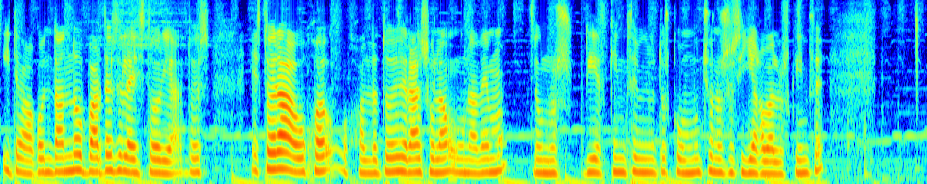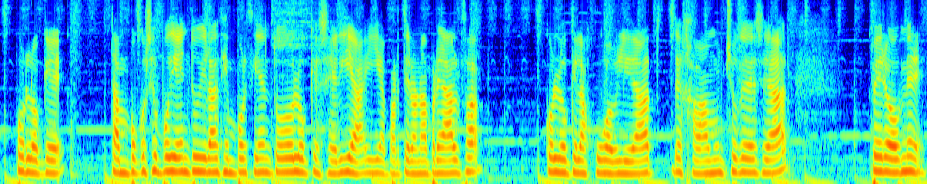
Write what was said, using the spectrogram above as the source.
y te va contando partes de la historia. Entonces, esto era, ojo, ojo al dato, era solo una demo de unos 10-15 minutos como mucho, no sé si llegaba a los 15, por lo que tampoco se podía intuir al 100% todo lo que sería y aparte era una pre-alfa, con lo que la jugabilidad dejaba mucho que desear pero mire,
